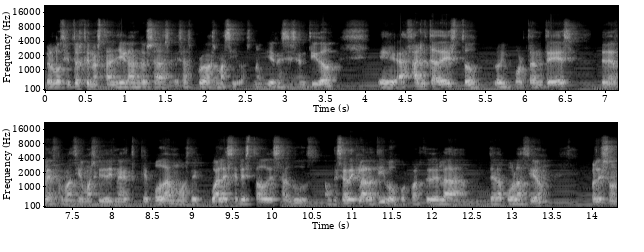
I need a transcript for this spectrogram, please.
pero lo cierto es que no están llegando esas, esas pruebas masivas. ¿no? Y en ese sentido, eh, a falta de esto, lo importante es tener la información más fidedigna que podamos de cuál es el estado de salud, aunque sea declarativo por parte de la, de la población, cuáles son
